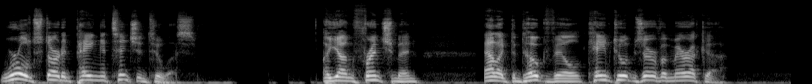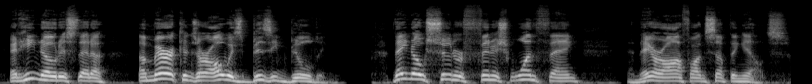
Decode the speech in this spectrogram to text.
world started paying attention to us. A young Frenchman, Alec de Tocqueville, came to observe America, and he noticed that uh, Americans are always busy building. They no sooner finish one thing and they are off on something else.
